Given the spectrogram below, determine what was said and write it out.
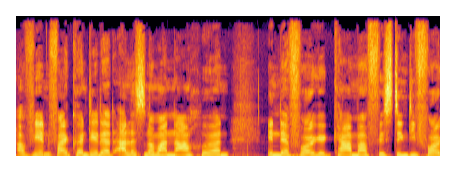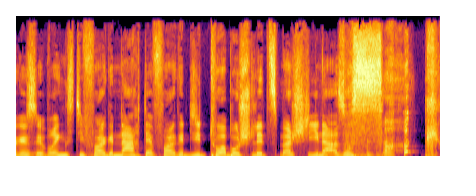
Auf jeden Fall könnt ihr das alles nochmal nachhören in der Folge Karma Fisting. Die Folge ist übrigens die Folge nach der Folge, die Turboschlitzmaschine. Also ist Oh Gott,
